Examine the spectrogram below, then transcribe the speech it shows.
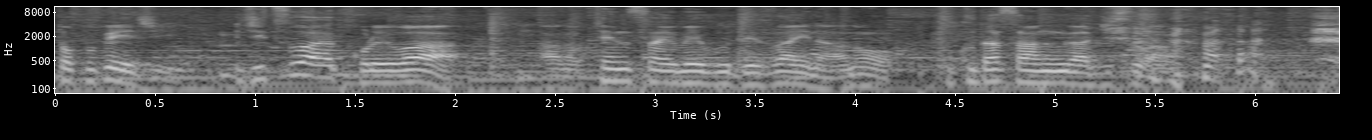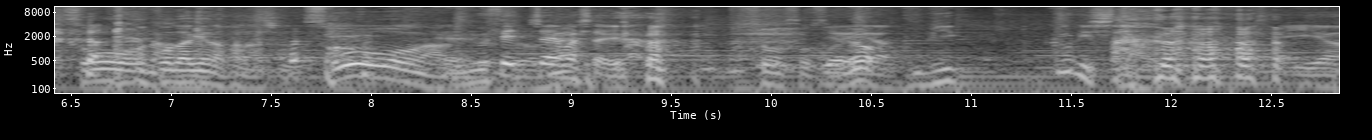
トップページ、実はこれはあの天才ウェブデザイナーの福田さんが実は そうここだけの話。そうなんですよ、ね、むせっちゃいましたよ。そうそうそう。いやいや。びっくりしたいや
